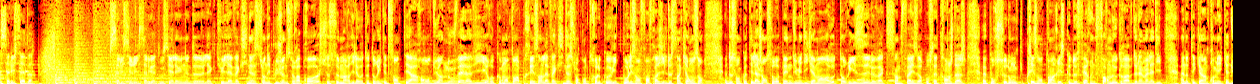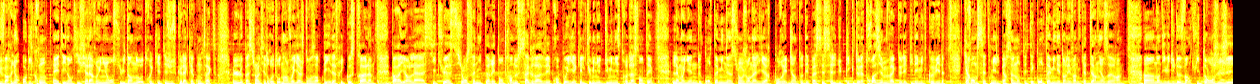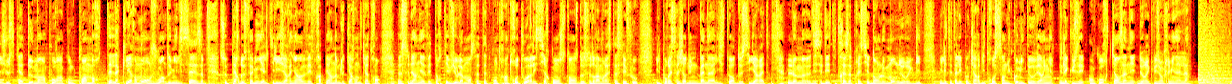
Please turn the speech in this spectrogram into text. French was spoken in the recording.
Salut Seb. Salut Cyril, salut à tous et à la une de l'actu, la vaccination des plus jeunes se rapproche. Ce mardi, la Haute Autorité de Santé a rendu un nouvel avis recommandant à présent la vaccination contre le Covid pour les enfants fragiles de 5 à 11 ans. De son côté, l'Agence européenne du médicament a autorisé le vaccin Pfizer pour cette tranche d'âge, pour ceux donc présentant un risque de faire une forme grave de la maladie. À noter qu'un premier cas du variant Omicron a été identifié à la Réunion, suivi d'un autre qui était jusque-là cas contact. Le patient était de retour d'un voyage dans un pays d'Afrique australe. Par ailleurs, la situation sanitaire est en train de s'aggraver. Propos il y a quelques minutes du ministre de la Santé. La moyenne de contamination journalière pourrait bientôt dépasser celle du pic de la troisième vague de l'épidémie de Covid. 47 000 personnes ont été contaminées dans les 24 dernières heures. Un individu de 28 ans jugé jusqu'à demain pour un coup de poing mortel à Clermont en juin 2016. Ce père de famille altiligérien avait frappé un homme de 44 ans. Ce dernier avait torté violemment sa tête contre un trottoir. Les circonstances de ce drame restent assez. Il pourrait s'agir d'une banale histoire de cigarette. L'homme décédé était très apprécié dans le monde du rugby. Il était à l'époque arbitre au sein du comité Auvergne. L'accusé en cours 15 années de réclusion criminelle.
